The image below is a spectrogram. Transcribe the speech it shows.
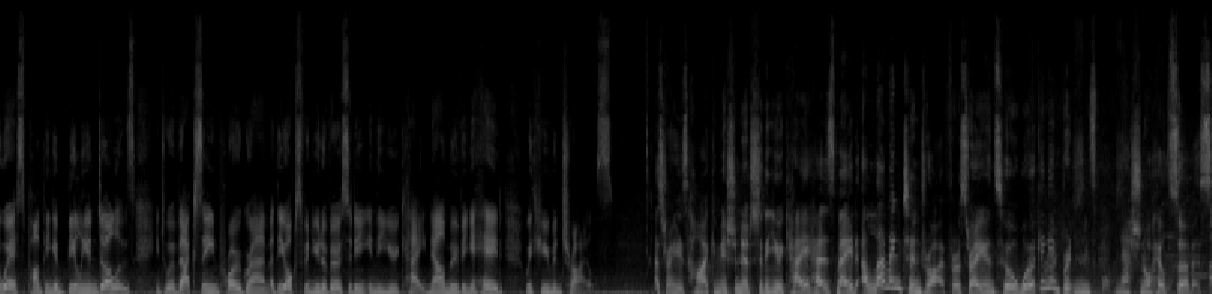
US pumping a billion dollars into a vaccine program at the Oxford University in the UK, now moving ahead with human trials. Australia's High Commissioner to the UK has made a Lamington drive for Australians who are working in Britain's National Health Service.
